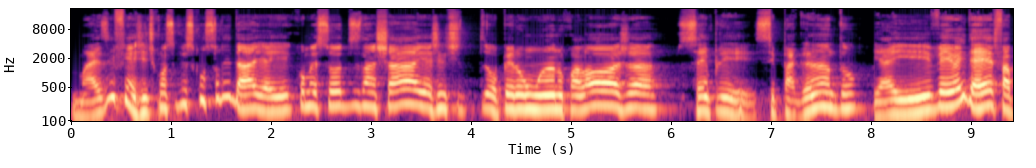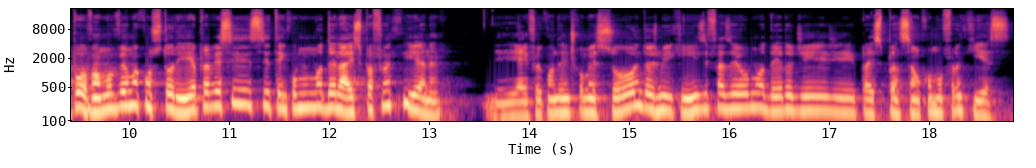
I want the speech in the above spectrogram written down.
Mas, enfim, a gente conseguiu se consolidar. E aí começou a deslanchar e a gente operou um ano com a loja, sempre se pagando. E aí veio a ideia de falar, pô, vamos ver uma consultoria para ver se, se tem como modelar isso para franquia, né? E aí foi quando a gente começou, em 2015, fazer o modelo de, de para expansão como franquias.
